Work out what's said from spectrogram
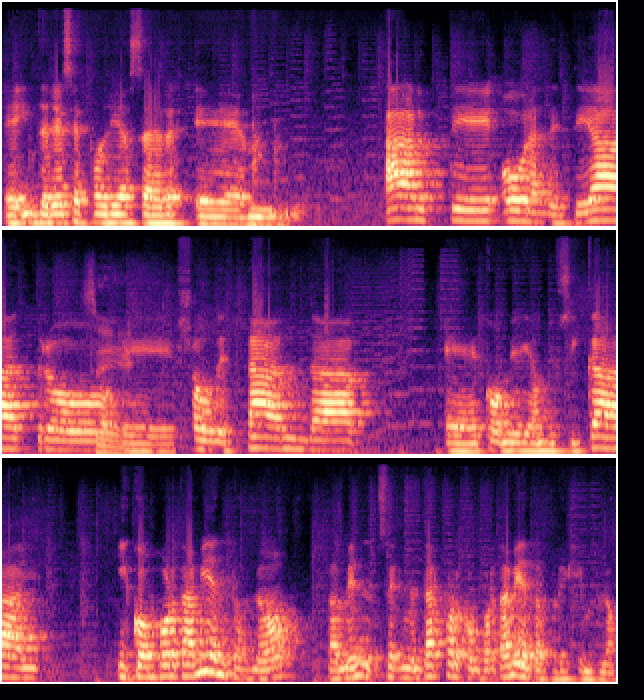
eh, intereses podría ser eh, arte, obras de teatro, Sí. eh, show de stand-up, comedia musical y comportamientos, ¿no? También segmentar por comportamientos, por ejemplo.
